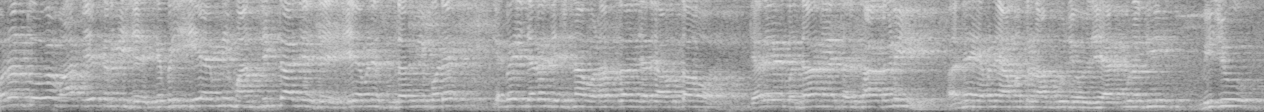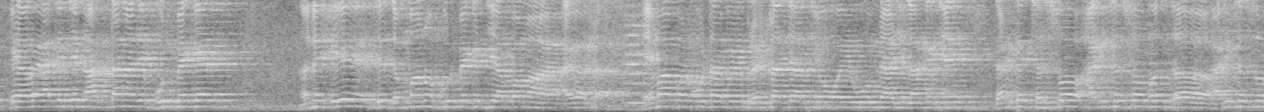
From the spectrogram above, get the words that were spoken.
પરંતુ હવે વાત એ કરવી છે કે ભાઈ એ એમની માનસિકતા જે છે એ એમણે સુધારવી પડે કે ભાઈ જ્યારે દેશના વડાપ્રધાન જ્યારે આવતા હોય, ત્યારે બધાને સરખા ગણી અને એમણે આમંત્રણ આપવું જોઈએ. જે આપ્યું નથી, બીજું કે હવે આજે જે નાસ્તાના જે ફૂડ પેકેટ અને એ જે જમવાનો ફૂડ પેકેટ જે આપવામાં આવ્યા હતા, એમાં પણ મોટા ભ્રષ્ટાચાર થયો હોય એવું અમને આજે લાગે છે. કારણ કે છસો, સાડી છસો બસ સાડી છસો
